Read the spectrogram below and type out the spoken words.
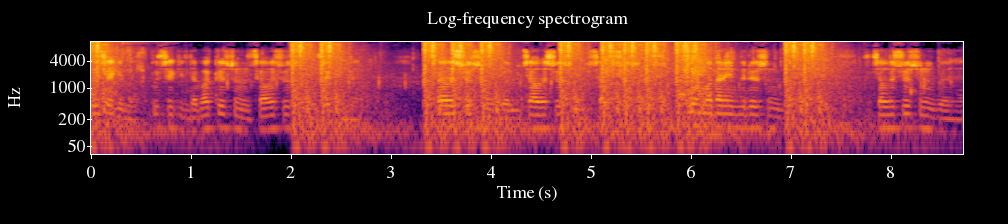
Bu şekilde, bu şekilde bakıyorsunuz, çalışıyorsunuz bu şekilde. Çalışıyorsunuz böyle, çalışıyorsunuz, çalışıyorsunuz. Durmadan indiriyorsunuz. Çalışıyorsunuz böyle.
